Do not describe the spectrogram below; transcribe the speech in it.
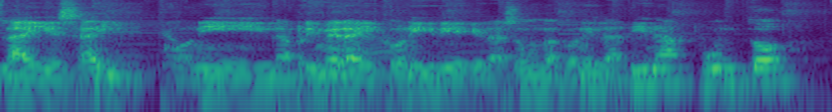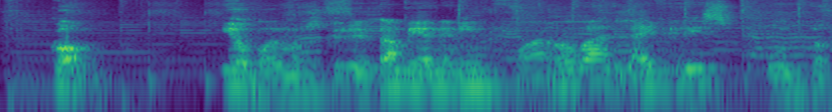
lai es ahí, con i la primera y con y y la segunda con i latina, punto com y lo podemos escribir también en info.lycris.com.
